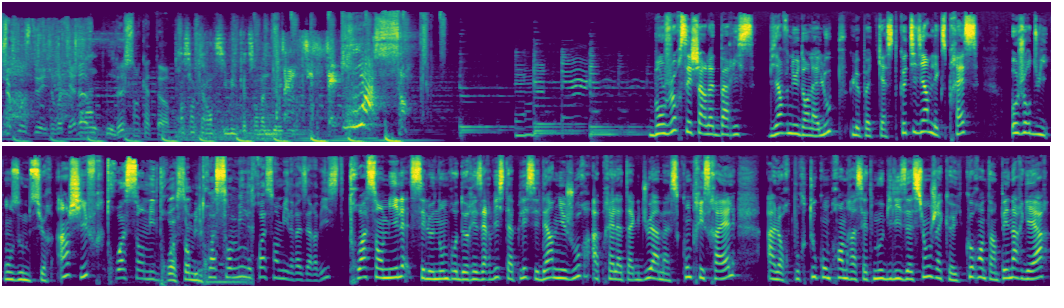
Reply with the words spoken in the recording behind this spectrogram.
Je pose 2 et je retiens 214. 346 422. Bonjour, c'est Charlotte Baris. Bienvenue dans La Loupe, le podcast quotidien de l'Express. Aujourd'hui, on zoome sur un chiffre. 300 000. 300 000. 300 000. 300 000 réservistes. 300 000, c'est le nombre de réservistes appelés ces derniers jours après l'attaque du Hamas contre Israël. Alors, pour tout comprendre à cette mobilisation, j'accueille Corentin Pénarguéard,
